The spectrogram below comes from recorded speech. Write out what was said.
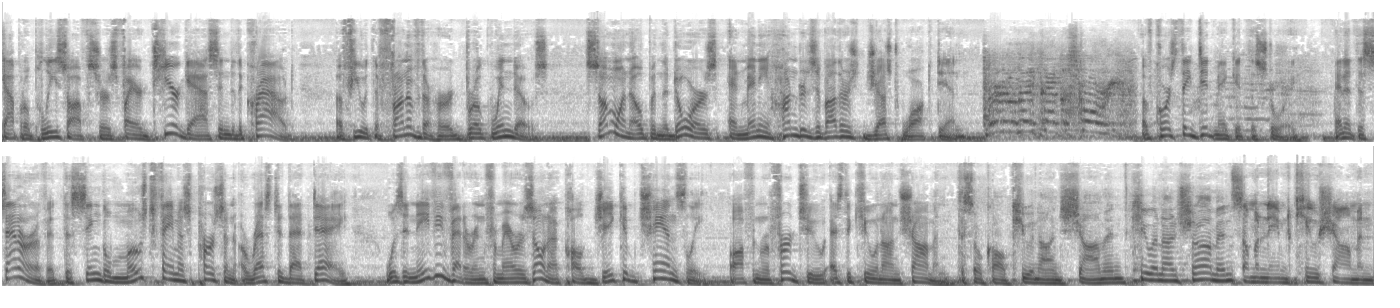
Capitol police officers fired tear gas into the crowd. A few at the front of the herd broke windows. Someone opened the doors, and many hundreds of others just walked in. We're going to make that the story. Of course, they did make it the story. And at the center of it, the single most famous person arrested that day was a Navy veteran from Arizona called Jacob Chansley, often referred to as the QAnon shaman. the so-called QAnon shaman. QAnon shaman. someone named Q Shaman.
